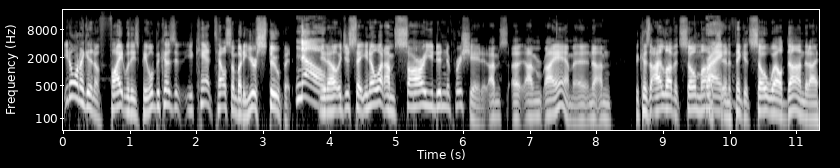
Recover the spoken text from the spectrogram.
you don't want to get in a fight with these people because if, you can't tell somebody you're stupid. No. you know, just say, you know what, I'm sorry you didn't appreciate it. I'm, uh, I'm, I am, and I'm because I love it so much Right. and I think it's so well done that I,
